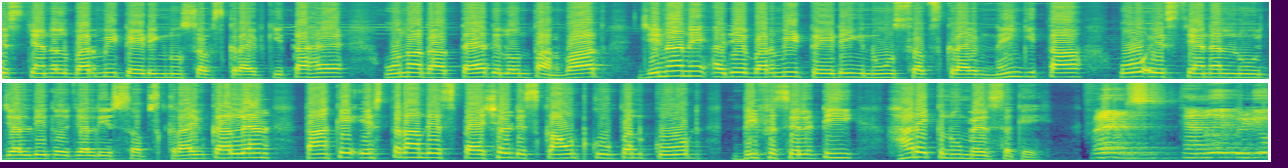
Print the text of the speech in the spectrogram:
ਇਸ ਚੈਨਲ ਬਰਮੀ ਟ੍ਰੇਡਿੰਗ ਨੂੰ ਸਬਸਕ੍ਰਾਈਬ ਕੀਤਾ ਹੈ, ਉਹਨਾਂ ਦਾ ਤਹਿ ਦਿਲੋਂ ਧੰਨਵਾਦ। ਜਿਨ੍ਹਾਂ ਨੇ ਅਜੇ ਬਰਮੀ ਟ੍ਰੇਡਿੰਗ ਨੂੰ ਸਬਸਕ੍ਰਾਈਬ ਨਹੀਂ ਕੀਤਾ, ਉਹ ਇਸ ਚੈਨਲ ਨੂੰ ਜਲਦੀ ਤੋਂ ਜਲਦੀ ਸਬਸਕ੍ਰਾਈਬ ਕਰ ਲੈਣ ਤਾਂ ਕਿ ਇਸ ਤਰ੍ਹਾਂ ਦੇ ਸਪੈਸ਼ਲ ਡਿਸਕਾਊਂਟ, ਕੂਪਨ ਕੋਡ ਦੀ ਫੈਸਿਲਿਟੀ ਹਰ ਇੱਕ ਨੂੰ ਮਿਲ ਸਕੇ। ਫਰੈਂਡਸ, ਤੁਹਾਨੂੰ ਇਹ ਵੀਡੀਓ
